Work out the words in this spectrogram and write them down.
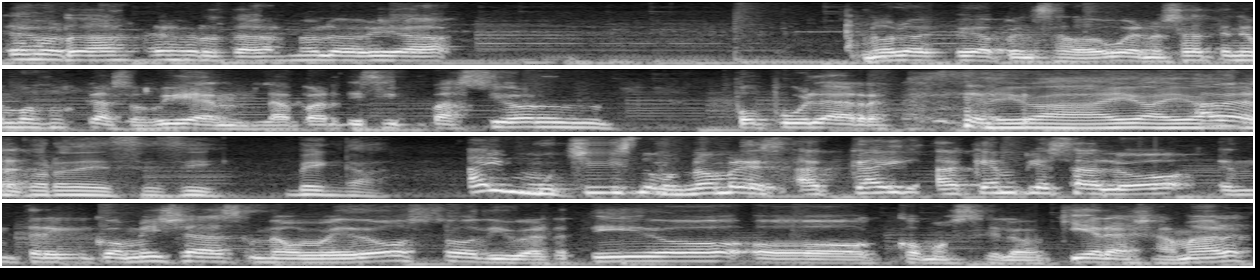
es verdad, es verdad, no lo había, no lo había pensado. Bueno, ya tenemos dos casos. Bien, la participación popular. Ahí va, ahí va, ahí va, A me ver. acordé ese, sí. Venga. Hay muchísimos nombres. Acá, hay- acá empieza lo, entre comillas, novedoso, divertido o como se lo quiera llamar.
